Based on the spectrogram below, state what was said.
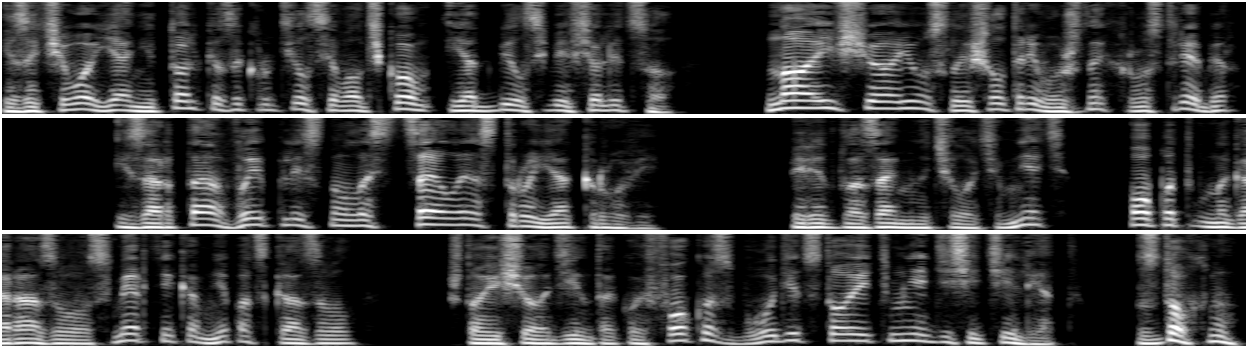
из-за чего я не только закрутился волчком и отбил себе все лицо, но еще и услышал тревожный хруст ребер. Изо рта выплеснулась целая струя крови. Перед глазами начало темнеть. Опыт многоразового смертника мне подсказывал, что еще один такой фокус будет стоить мне десяти лет. Сдохну.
